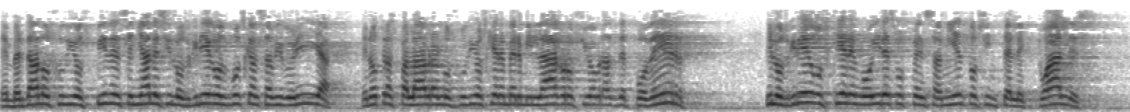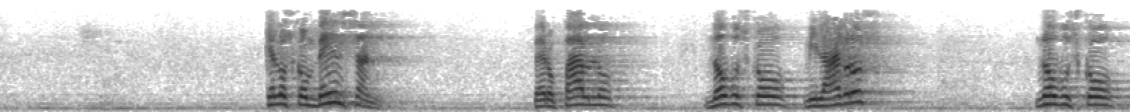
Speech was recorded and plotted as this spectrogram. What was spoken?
en verdad los judíos piden señales y los griegos buscan sabiduría. En otras palabras, los judíos quieren ver milagros y obras de poder. Y los griegos quieren oír esos pensamientos intelectuales que los convenzan. Pero Pablo no buscó milagros, no buscó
